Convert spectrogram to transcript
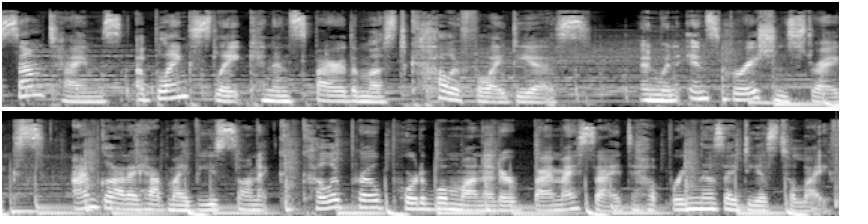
Sometimes a blank slate can inspire the most colorful ideas. And when inspiration strikes, I'm glad I have my ViewSonic Color Pro portable monitor by my side to help bring those ideas to life.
